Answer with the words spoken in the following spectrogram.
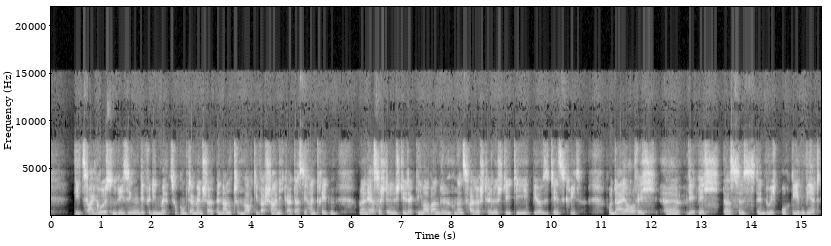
die zwei größten Risiken für die Zukunft der Menschheit benannt und auch die Wahrscheinlichkeit, dass sie eintreten. Und an erster Stelle steht der Klimawandel und an zweiter Stelle steht die Biodiversitätskrise. Von daher hoffe ich äh, wirklich, dass es den Durchbruch geben wird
